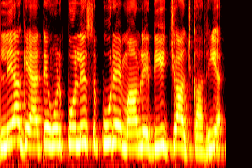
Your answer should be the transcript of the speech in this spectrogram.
ਲਿਆ ਗਿਆ ਤੇ ਹੁਣ ਪੁਲਿਸ ਪੂਰੇ ਮਾਮਲੇ ਦੀ ਜਾਂਚ ਕਰ ਰਹੀ ਹੈ।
